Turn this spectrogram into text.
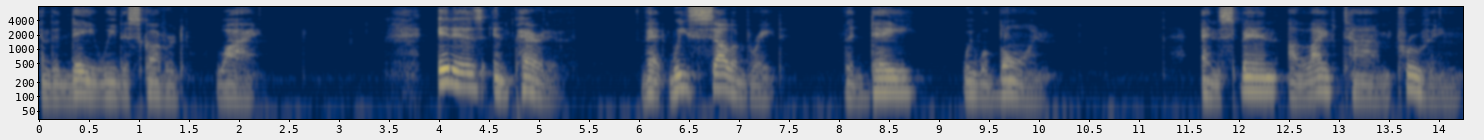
and the day we discovered why. It is imperative that we celebrate the day we were born and spend a lifetime proving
